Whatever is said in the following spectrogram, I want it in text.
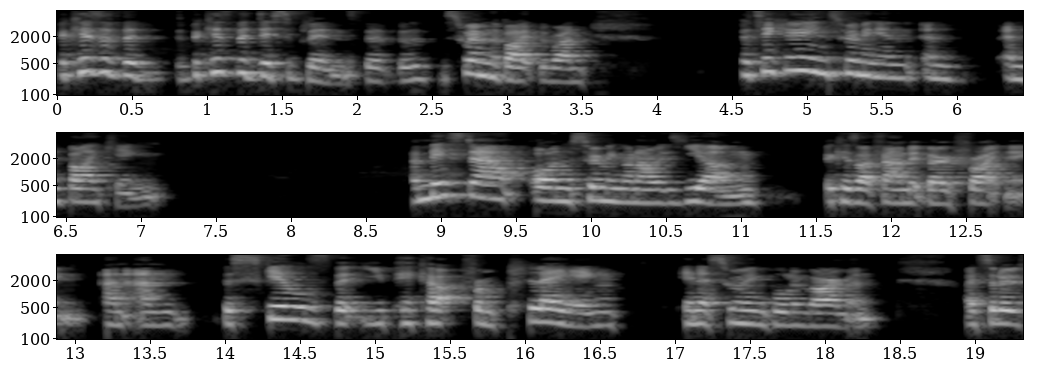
because of the because the disciplines the, the swim the bike the run particularly in swimming and, and and biking I missed out on swimming when I was young because I found it very frightening. And and the skills that you pick up from playing in a swimming pool environment I sort of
